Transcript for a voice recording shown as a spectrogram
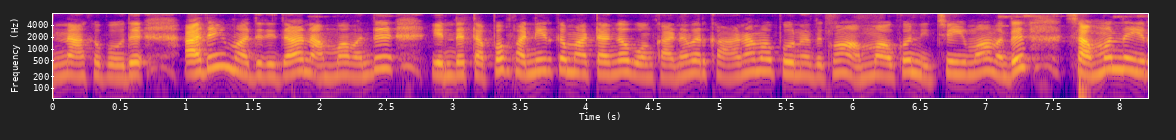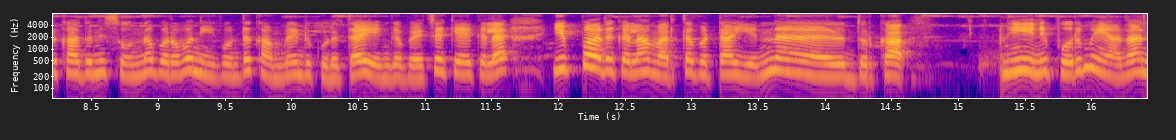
என்ன ஆக போகுது? அதே மாதிரி தான் அம்மா வந்து எந்த தப்பும் பண்ணியிருக்க மாட்டாங்க. உன் கணவர் காணாமல் போனதுக்கும் அம்மாவுக்கும் நிச்சயமாக வந்து சம்மந்தம் இருக்காதுன்னு சொன்ன பிறகு நீ கொண்டு கம்ப்ளைண்ட் கொடுத்த. எங்கள் பேச்சை கேட்கல. இப்போ அதுக்கெல்லாம் வருத்தப்பட்டா என்ன துர்கா? நீ இனி பொறுமையாக தான்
